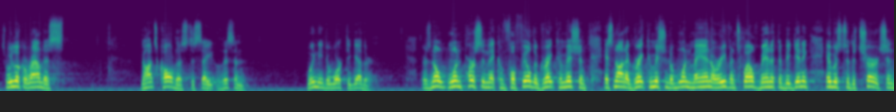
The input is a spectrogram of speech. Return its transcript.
so we look around us, God's called us to say, listen, we need to work together. There's no one person that can fulfill the Great Commission. It's not a Great Commission to one man or even 12 men at the beginning. It was to the church. And,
